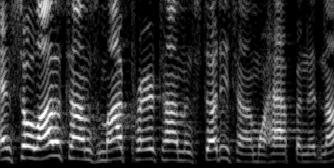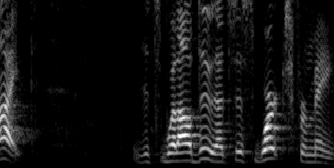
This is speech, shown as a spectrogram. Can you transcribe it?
and so a lot of times my prayer time and study time will happen at night. It's what I'll do. That just works for me.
